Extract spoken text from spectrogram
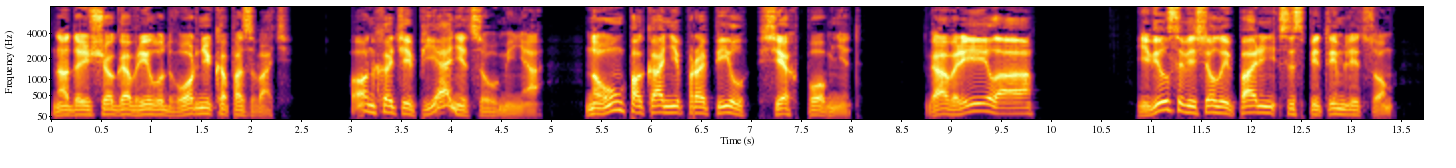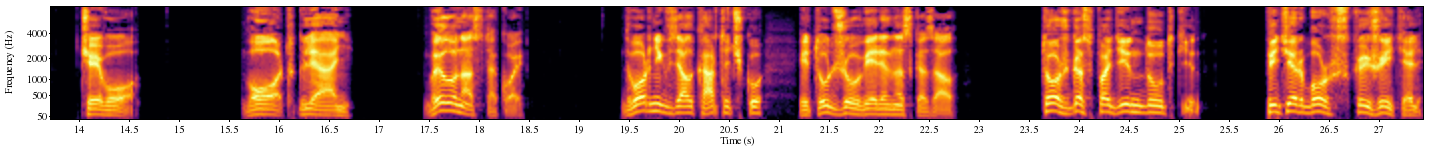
Надо еще Гаврилу Дворника позвать. Он хоть и пьяница у меня, но ум пока не пропил, всех помнит. «Гаврила!» Явился веселый парень с испитым лицом. «Чего?» «Вот, глянь. Был у нас такой». Дворник взял карточку и тут же уверенно сказал. «Тоже господин Дудкин, петербургский житель,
